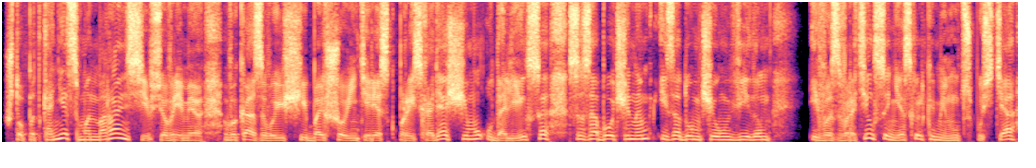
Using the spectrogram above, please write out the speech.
что под конец Монмаранси, все время выказывающий большой интерес к происходящему, удалился с озабоченным и задумчивым видом и возвратился несколько минут спустя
